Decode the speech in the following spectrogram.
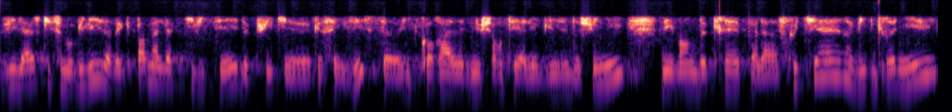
Village qui se mobilise avec pas mal d'activités depuis que, ça existe. Une chorale est venue chanter à l'église de Chevigny, des ventes de crêpes à la fruitière, vide-grenier,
